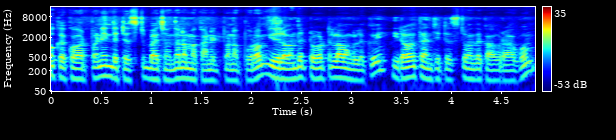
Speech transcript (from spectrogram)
புக்கை கவர் பண்ணி இந்த டெஸ்ட் பேட்ச் வந்து நம்ம கண்டக்ட் பண்ண போகிறோம் இதில் வந்து டோட்டலாக உங்களுக்கு இருபத்தஞ்சு டெஸ்ட் வந்து கவர் ஆகும்.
